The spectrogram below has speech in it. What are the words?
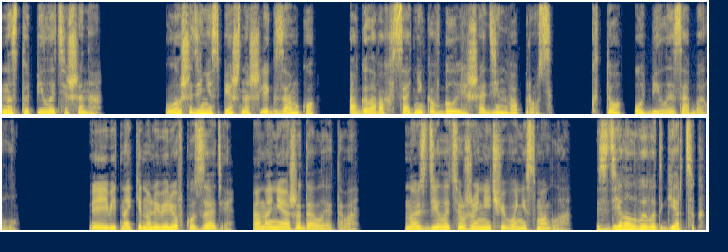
Наступила тишина. Лошади неспешно шли к замку, а в головах всадников был лишь один вопрос. Кто убил Изабеллу? Ей ведь накинули веревку сзади, она не ожидала этого, но сделать уже ничего не смогла. Сделал вывод герцог,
